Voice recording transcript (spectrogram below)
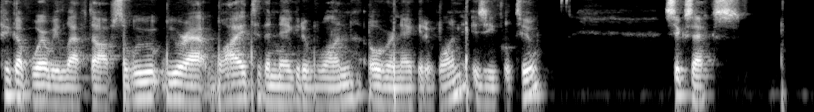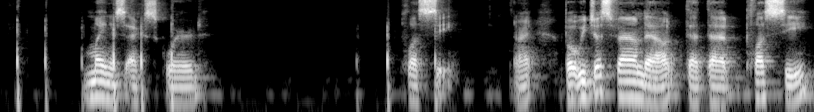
pick up where we left off. So we, we were at y to the negative 1 over negative 1 is equal to 6x minus x squared plus c. All right, but we just found out that that plus c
